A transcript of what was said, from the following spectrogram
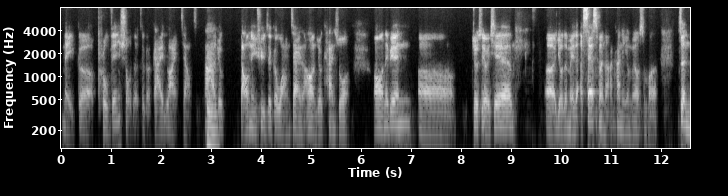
每个 provincial 的这个 guideline 这样子，那他就导你去这个网站，然后你就看说，哦，那边呃就是有一些呃有的没的 assessment 啊，看你有没有什么症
